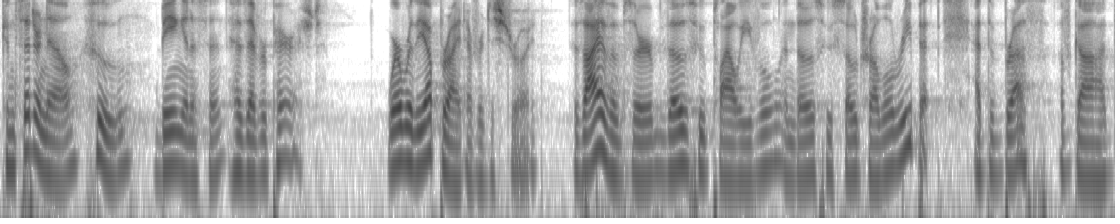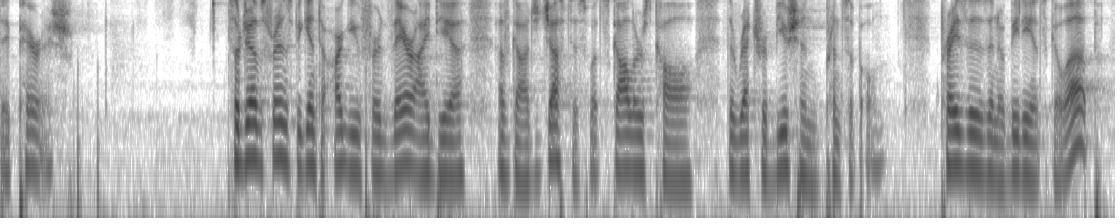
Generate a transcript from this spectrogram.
Consider now who, being innocent, has ever perished where were the upright ever destroyed? As I have observed, those who plow evil and those who sow trouble reap it. At the breath of God they perish. So Job's friends begin to argue for their idea of God's justice, what scholars call the retribution principle. Praises and obedience go up,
